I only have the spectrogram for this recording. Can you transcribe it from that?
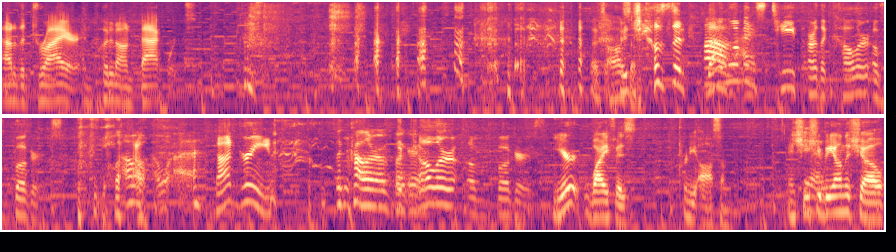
out of the dryer and put it on backwards. That's And awesome. Jill said, That Oh, woman's teeth are the color of boogers. wow. Oh, uh, Not green, the color of boogers. the color of boogers. Your wife is pretty awesome. And she She should be on the show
